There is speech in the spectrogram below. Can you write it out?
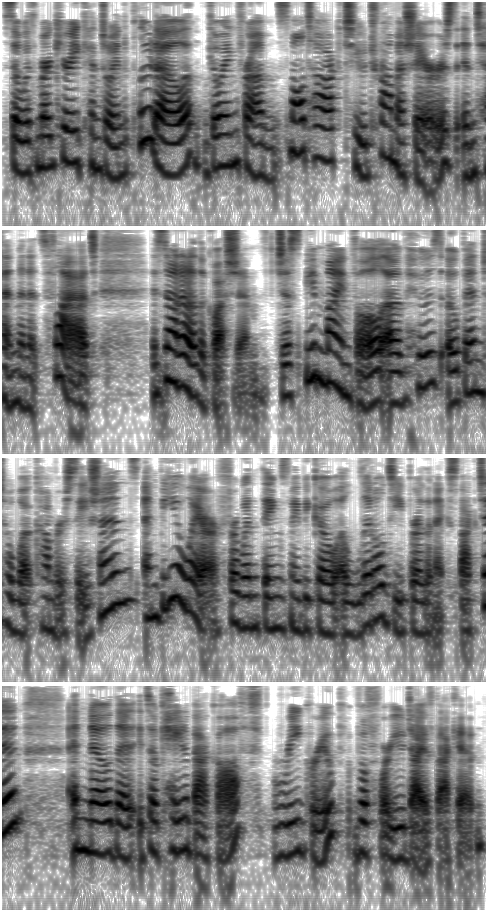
So, with Mercury conjoined Pluto, going from small talk to trauma shares in 10 minutes flat is not out of the question. Just be mindful of who's open to what conversations and be aware for when things maybe go a little deeper than expected and know that it's okay to back off, regroup before you dive back in.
